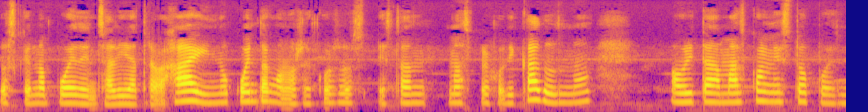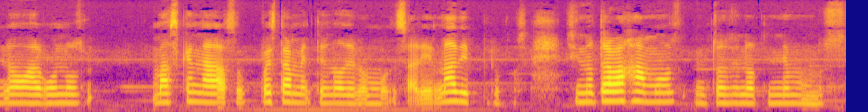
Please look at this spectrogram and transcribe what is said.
Los que no pueden salir a trabajar y no cuentan con los recursos están más perjudicados, ¿no? Ahorita más con esto, pues no, algunos más que nada supuestamente no debemos de salir nadie, pero pues si no trabajamos, entonces no tenemos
